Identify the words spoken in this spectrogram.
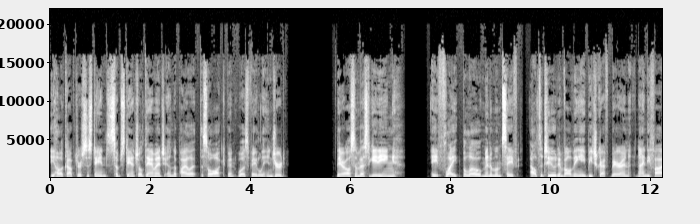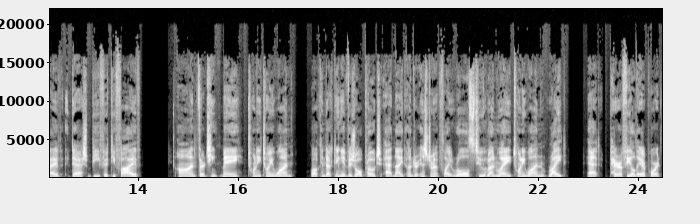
The helicopter sustained substantial damage, and the pilot, the sole occupant, was fatally injured. They are also investigating a flight below minimum safe altitude involving a Beechcraft Baron 95 B 55 on 13th May 2021 while conducting a visual approach at night under instrument flight rules to runway 21 right at Parafield Airport.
